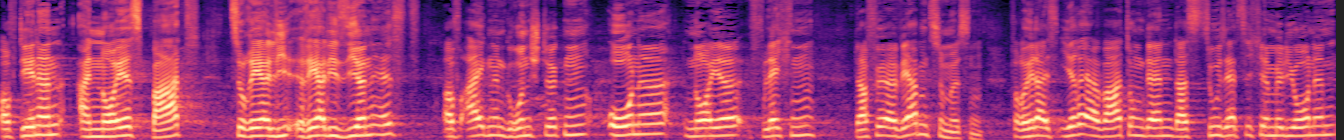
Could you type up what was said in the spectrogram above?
auf denen ein neues Bad zu realisieren ist, auf eigenen Grundstücken, ohne neue Flächen dafür erwerben zu müssen. Frau Hiller, ist Ihre Erwartung denn, dass zusätzliche Millionen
